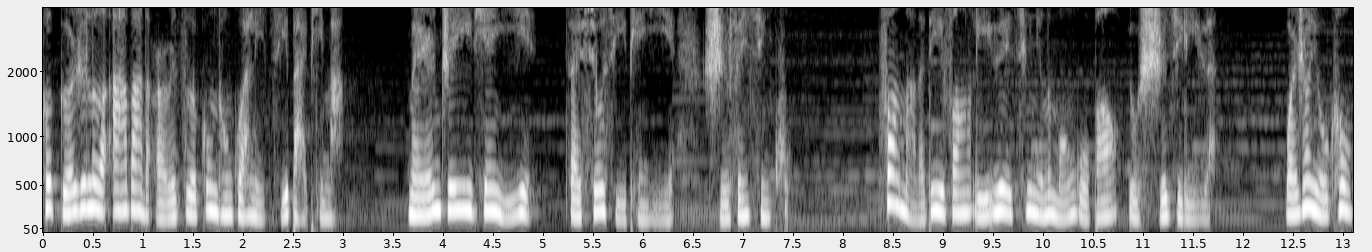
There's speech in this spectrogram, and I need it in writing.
和格日勒阿爸的儿子共同管理几百匹马，每人值一天一夜，再休息一天一夜，十分辛苦。放马的地方离岳清宁的蒙古包有十几里远，晚上有空，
